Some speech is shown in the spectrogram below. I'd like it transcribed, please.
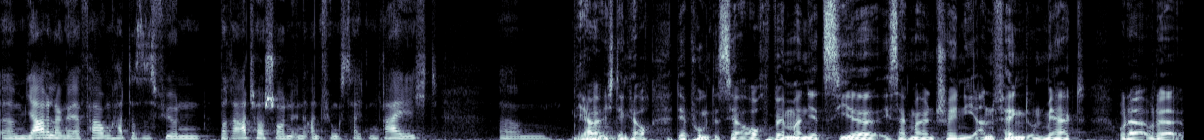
ähm, jahrelange Erfahrung hat, dass es für einen Berater schon in Anführungszeichen reicht. Ähm, ja, genau. ich denke auch, der Punkt ist ja auch, wenn man jetzt hier, ich sag mal, ein Trainee anfängt und merkt, oder, oder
